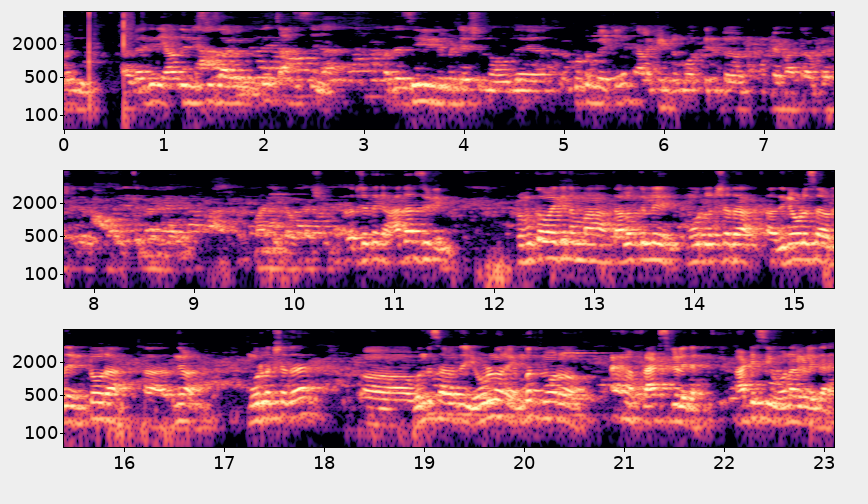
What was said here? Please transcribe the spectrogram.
ಬಂದಿದೆ. ಹಾಗಾಗಿ ಯಾವುದೇ ಮಿಸ್ಯೂಸ್ ಆಗೋದಕ್ಕೆ ಚಾನ್ಸಸ್ ಇಲ್ಲ. ಮತ್ತು ಸೀಲಿಂಗ್ ಲಿಮಿಟೇಷನ್ ಒಂದು ಕುಟುಂಬಕ್ಕೆ ನಾಲ್ಕಿಂದ ಮೂವತ್ತೆಂಟು ಗುಂಟೆ ಮಾತ್ರ ಅವಕಾಶ ಹೆಚ್ಚಿನ ಮಾಡಲಿಕ್ಕೆ ಅವಕಾಶ ಇದೆ ಅದರ ಜೊತೆಗೆ ಆಧಾರ್ ಸೀಡಿಂಗ್ ಪ್ರಮುಖವಾಗಿ ನಮ್ಮ ತಾಲೂಕಲ್ಲಿ ಮೂರು ಲಕ್ಷದ ಹದಿನೇಳು ಸಾವಿರದ ಎಂಟುನೂರ ಹದಿನೇಳು, ಮೂರು ಲಕ್ಷದ ಒಂದು ಸಾವಿರದ ಏಳ್ನೂರ ಎಂಬತ್ತ್ಮೂರು ಫ್ಲ್ಯಾಟ್ಸ್ಗಳಿದೆ ಆರ್ ಟಿ ಸಿ ಓನರ್ಗಳಿದ್ದಾರೆ.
